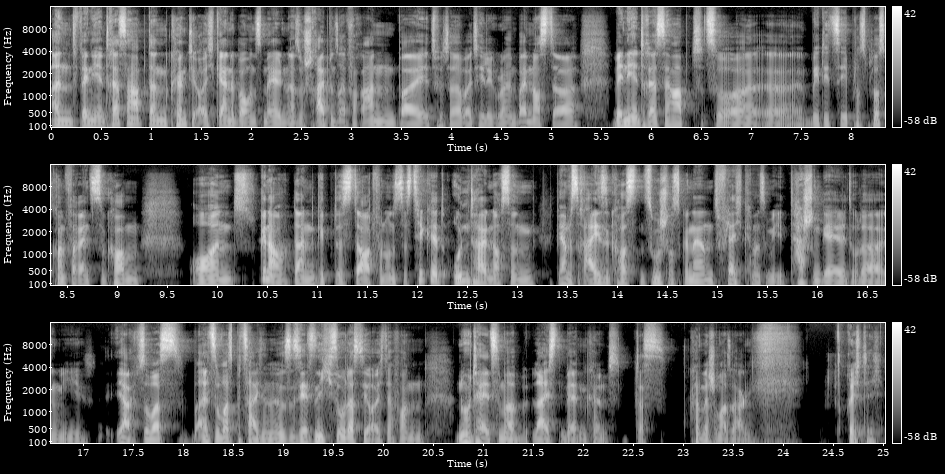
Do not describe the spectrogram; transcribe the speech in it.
Und wenn ihr Interesse habt, dann könnt ihr euch gerne bei uns melden. Also schreibt uns einfach an bei Twitter, bei Telegram, bei Noster, wenn ihr Interesse habt, zur äh, BTC Konferenz zu kommen. Und genau, dann gibt es dort von uns das Ticket und halt noch so ein, wir haben es Reisekostenzuschuss genannt, vielleicht kann man es irgendwie Taschengeld oder irgendwie, ja, sowas, als sowas bezeichnen. Es ist jetzt nicht so, dass ihr euch davon ein Hotelzimmer leisten werden könnt. Das können wir schon mal sagen. Richtig,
